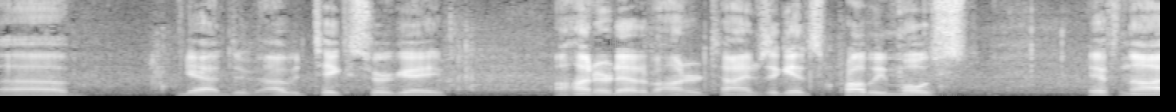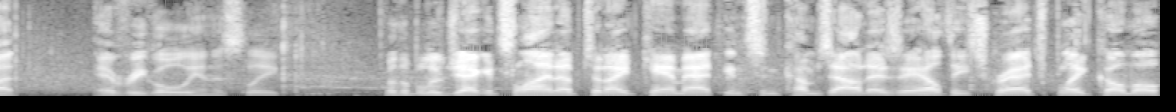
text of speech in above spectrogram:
uh, yeah, I would take Sergei 100 out of 100 times against probably most, if not every goalie in this league. For the Blue Jackets lineup tonight, Cam Atkinson comes out as a healthy scratch. Blake Comeau,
